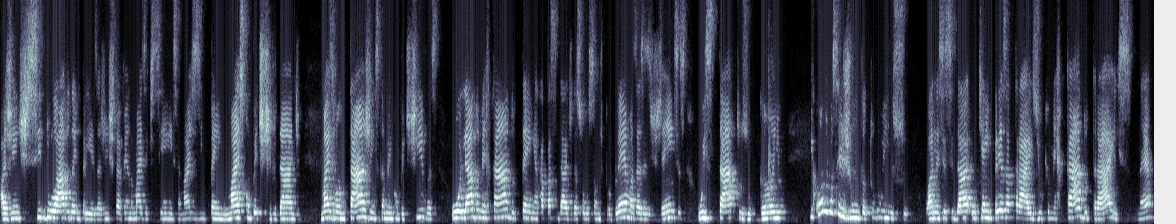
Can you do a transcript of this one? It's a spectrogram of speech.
a gente, se do lado da empresa a gente está vendo mais eficiência, mais desempenho, mais competitividade, mais vantagens também competitivas, o olhar do mercado tem a capacidade da solução de problemas, as exigências, o status, o ganho. E quando você junta tudo isso, a necessidade, o que a empresa traz e o que o mercado traz, né?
